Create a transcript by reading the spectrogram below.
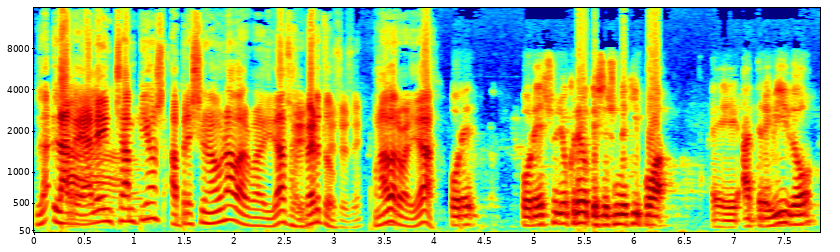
La, la Real en Champions ha presionado una barbaridad, Alberto. sí, sí, sí. Una barbaridad. Por, e- por eso yo creo que si es un equipo a- eh, atrevido,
